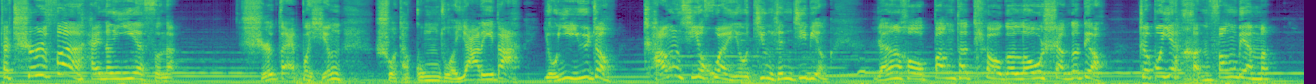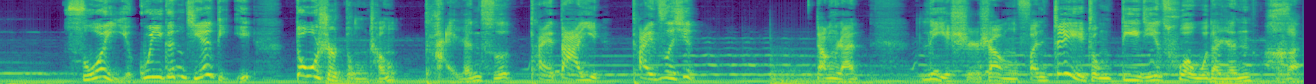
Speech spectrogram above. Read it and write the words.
他吃饭还能噎死呢。实在不行，说他工作压力大，有抑郁症。长期患有精神疾病，然后帮他跳个楼上个吊，这不也很方便吗？所以归根结底，都是董成太仁慈、太大义、太自信。当然，历史上犯这种低级错误的人很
